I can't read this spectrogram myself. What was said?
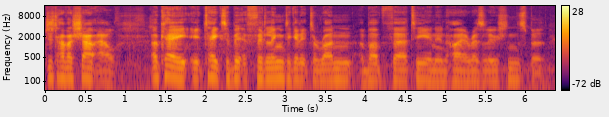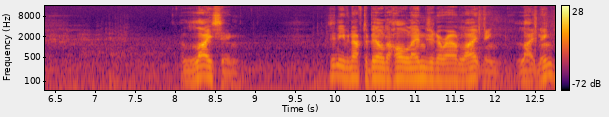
just have a shout out? Okay, it takes a bit of fiddling to get it to run above 30 and in higher resolutions, but lighting. Didn't even have to build a whole engine around lightning. Lightning?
